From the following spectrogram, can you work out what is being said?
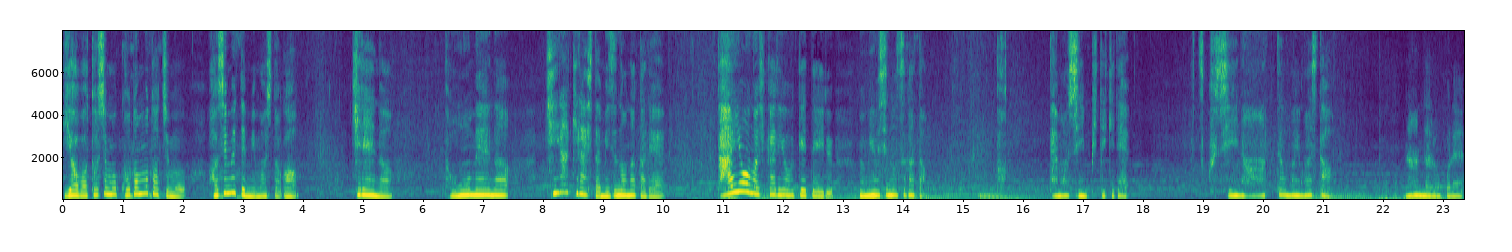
いや私も子供たちも初めて見ましたが綺麗な透明なキラキラした水の中で太陽の光を受けているウミウシの姿。とっても神秘的で美しいなって思いました。なんだろうこれ。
